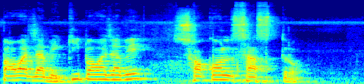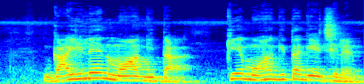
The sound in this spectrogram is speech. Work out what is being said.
পাওয়া যাবে। কি পাওয়া যাবে? সকল শাস্ত্র। গাইলেন মহাগীতা। কে মহাগীতা গেয়েছিলেন?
